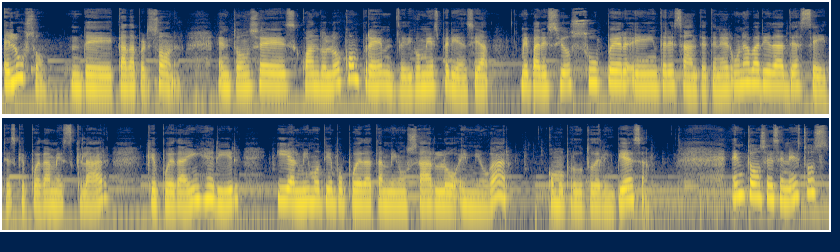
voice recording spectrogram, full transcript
el uso de cada persona. Entonces, cuando lo compré, le digo mi experiencia, me pareció súper eh, interesante tener una variedad de aceites que pueda mezclar, que pueda ingerir y al mismo tiempo pueda también usarlo en mi hogar como producto de limpieza. Entonces, en estos,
